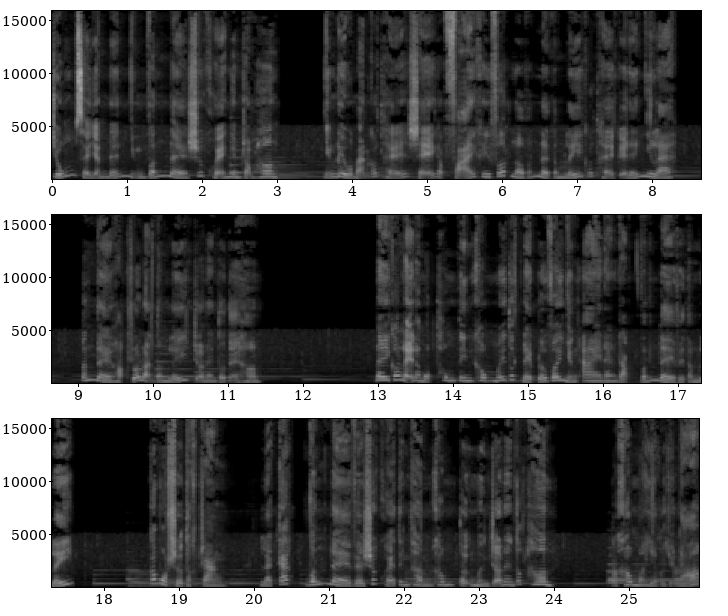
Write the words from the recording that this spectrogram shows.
chúng sẽ dẫn đến những vấn đề sức khỏe nghiêm trọng hơn. Những điều mà bạn có thể sẽ gặp phải khi phớt lờ vấn đề tâm lý có thể kể đến như là vấn đề hoặc rối loạn tâm lý trở nên tồi tệ hơn đây có lẽ là một thông tin không mấy tốt đẹp đối với những ai đang gặp vấn đề về tâm lý. Có một sự thật rằng là các vấn đề về sức khỏe tinh thần không tự mình trở nên tốt hơn và không bao giờ có chuyện đó.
